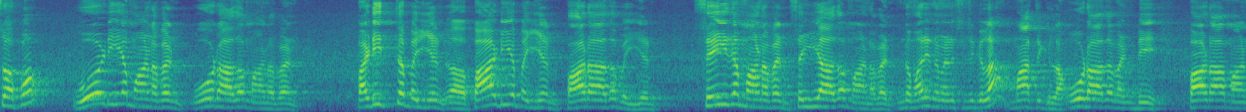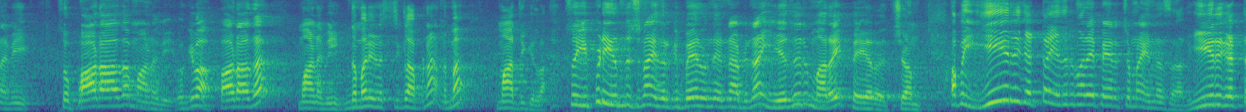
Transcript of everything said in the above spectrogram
ஸோ அப்போ ஓடிய மாணவன் ஓடாத மாணவன் படித்த பையன் பாடிய பையன் பாடாத பையன் செய்த மாணவன் செய்யாத மாணவன் இந்த மாதிரி நம்ம நினச்சிக்கலாம் மாற்றிக்கலாம் ஓடாத வண்டி பாடா மாணவி. ஸோ பாடாத மாணவி. ஓகேவா பாடாத மாணவி. இந்த மாதிரி நினச்சிக்கலாம் அப்படின்னா நம்ம மாற்றிக்கலாம் ஸோ இப்படி இருந்துச்சுன்னா இதற்கு பேர் வந்து என்ன அப்படின்னா எதிர்மறை பெயரச்சம் அப்போ ஈறுகட்ட எதிர்மறை பெயரச்சம்னா என்ன சார்? ஈறுகட்ட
